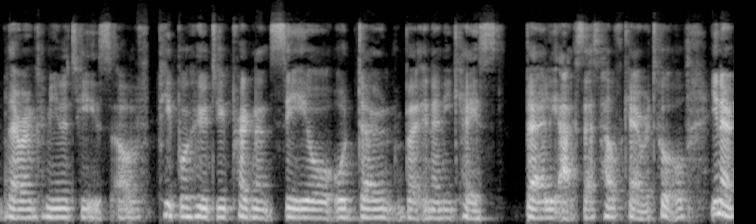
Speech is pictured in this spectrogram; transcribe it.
their own communities of people who do pregnancy or, or don't, but in any case, barely access healthcare at all. You know,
